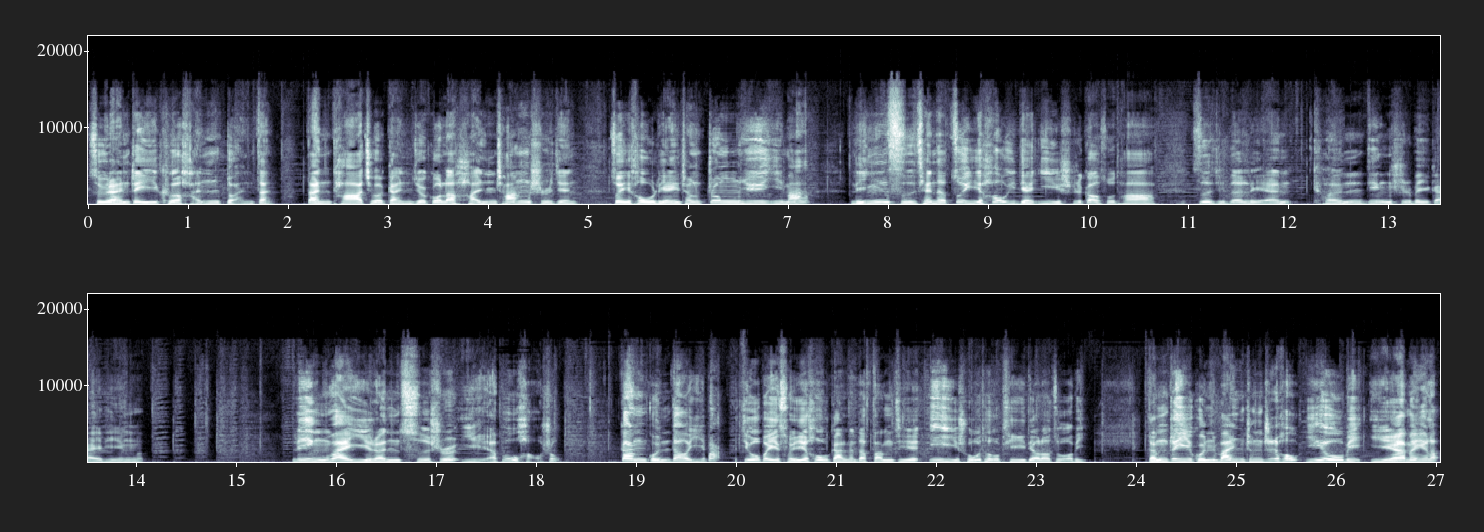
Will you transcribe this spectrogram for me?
虽然这一刻很短暂，但他却感觉过了很长时间。最后脸上终于一麻，临死前的最后一点意识告诉他，自己的脸肯定是被盖平了。另外一人此时也不好受，刚滚到一半，就被随后赶来的方杰一锄头劈掉了左臂。等这一滚完成之后，右臂也没了。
